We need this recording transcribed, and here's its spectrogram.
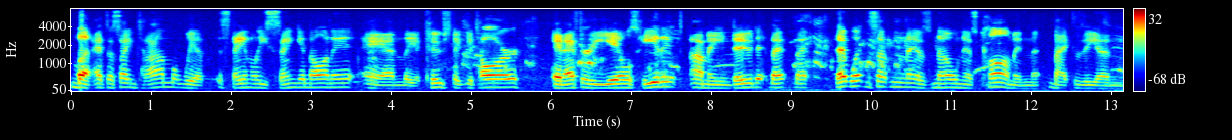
But at the same time, with Stanley singing on it and the acoustic guitar, and after he yells "hit it," I mean, dude, that that that wasn't something as known as common back then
